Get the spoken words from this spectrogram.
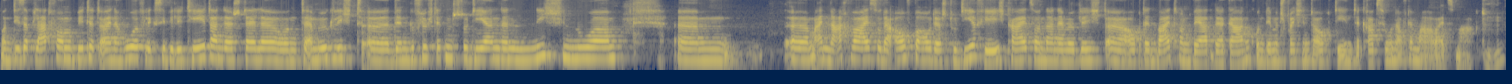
Und diese Plattform bietet eine hohe Flexibilität an der Stelle und ermöglicht äh, den geflüchteten Studierenden nicht nur ähm, ein Nachweis oder Aufbau der Studierfähigkeit, sondern ermöglicht äh, auch den weiteren Werdegang und dementsprechend auch die Integration auf dem Arbeitsmarkt. Mhm.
